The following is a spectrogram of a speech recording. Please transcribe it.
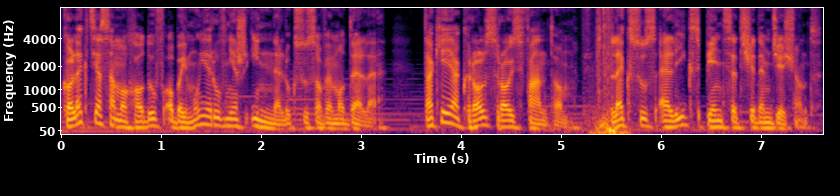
Kolekcja samochodów obejmuje również inne luksusowe modele, takie jak Rolls-Royce Phantom, Lexus LX 570,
